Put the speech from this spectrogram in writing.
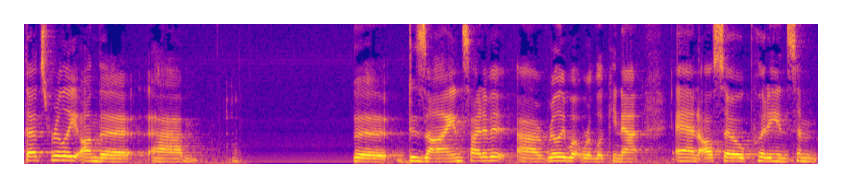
that's really on the um, the design side of it, uh, really what we're looking at, and also putting some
